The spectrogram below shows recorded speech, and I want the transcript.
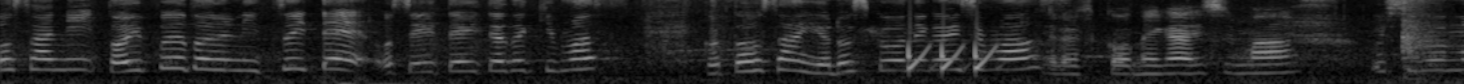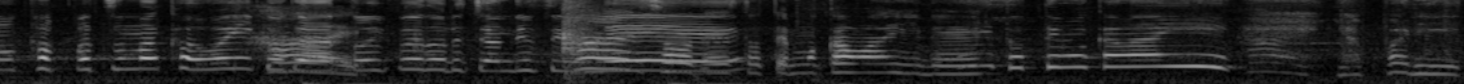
藤さんにトイプードルについて教えていただきます。後藤さんよろしくお願いします。よろしくお願いします。後ろの活発な可愛い子がトイプードルちゃんですよね、はい、そうです。とても可愛いです、ね、とっても可愛い、やっぱり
